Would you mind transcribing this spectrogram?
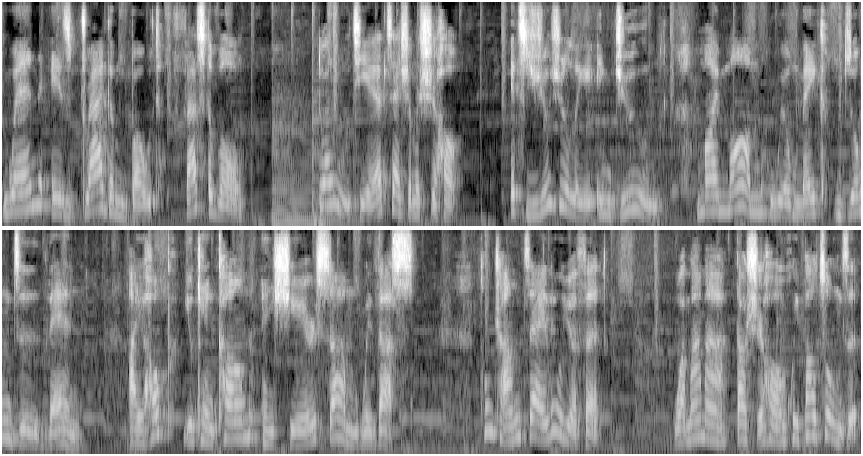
When is Dragon Boat Festival？端午节在什么时候？it's usually in June. My mom will make zongzi then. I hope you can come and share some with us. 通常在六月份，我妈妈到时候会包粽子，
